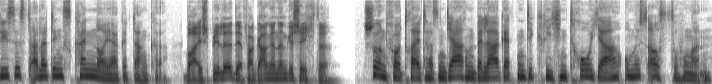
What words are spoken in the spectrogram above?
Dies ist allerdings kein neuer Gedanke. Beispiele der vergangenen Geschichte. Schon vor 3000 Jahren belagerten die Griechen Troja, um es auszuhungern.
